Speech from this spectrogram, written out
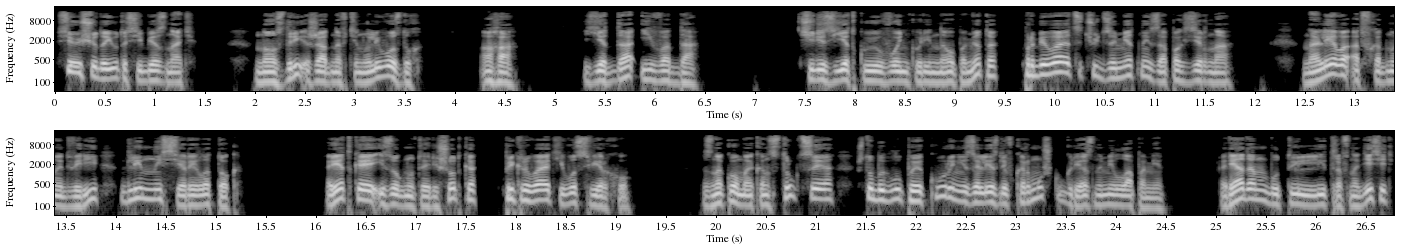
все еще дают о себе знать. Ноздри жадно втянули воздух. Ага, еда и вода. Через едкую вонь куриного помета пробивается чуть заметный запах зерна. Налево от входной двери длинный серый лоток. Редкая изогнутая решетка прикрывает его сверху. Знакомая конструкция, чтобы глупые куры не залезли в кормушку грязными лапами. Рядом бутыль литров на десять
